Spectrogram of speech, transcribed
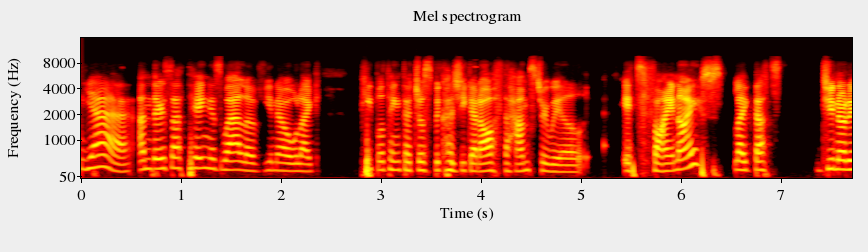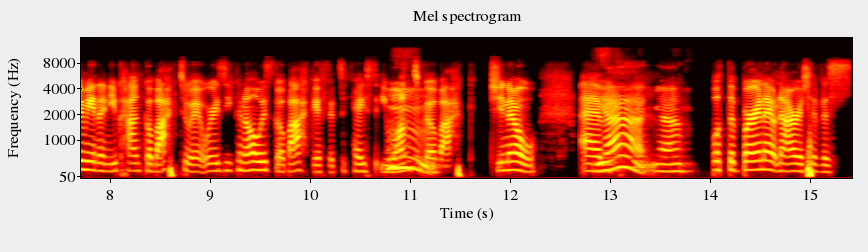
Yeah, and there's that thing as well of, you know, like people think that just because you get off the hamster wheel, it's finite. Like that's do you know what I mean? And you can't go back to it. Whereas you can always go back if it's a case that you mm. want to go hmm. back. Do you know? Um, yeah, yeah but the burnout narrative is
